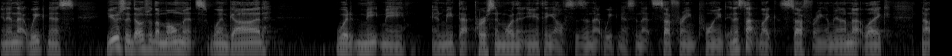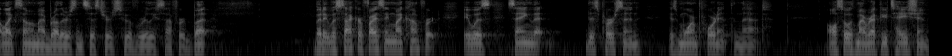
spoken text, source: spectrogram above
And in that weakness, usually those are the moments when God would meet me and meet that person more than anything else is in that weakness and that suffering point. And it's not like suffering. I mean, I'm not like not like some of my brothers and sisters who have really suffered, but but it was sacrificing my comfort. It was saying that this person is more important than that. Also, with my reputation,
